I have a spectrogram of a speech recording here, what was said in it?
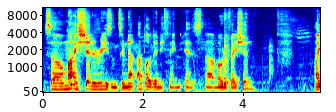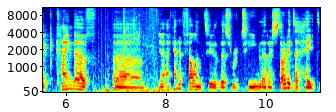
So my shitty reason to not upload anything is uh, motivation. I kind of, uh, yeah, I kind of fell into this routine that I started to hate,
